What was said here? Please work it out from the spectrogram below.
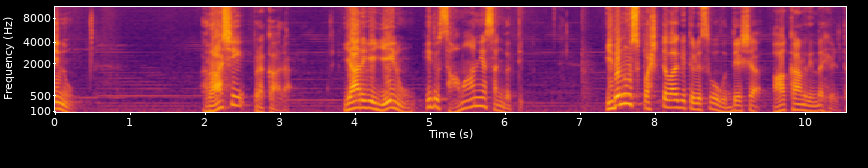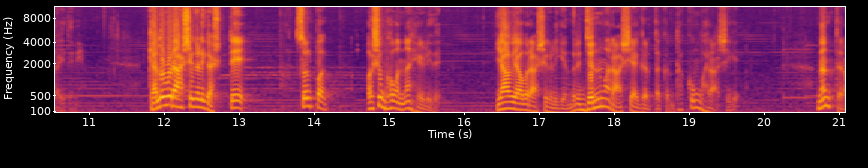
ಇನ್ನು, ರಾಶಿ ಪ್ರಕಾರ ಯಾರಿಗೆ ಏನು, ಇದು ಸಾಮಾನ್ಯ ಸಂಗತಿ. ಇದನ್ನು ಸ್ಪಷ್ಟವಾಗಿ ತಿಳಿಸುವ ಉದ್ದೇಶ ಆ ಕಾರಣದಿಂದ ಹೇಳ್ತಾ ಇದ್ದೀನಿ. ಕೆಲವು ರಾಶಿಗಳಿಗೆ ಅಷ್ಟೇ ಸ್ವಲ್ಪ ಅಶುಭವನ್ನು ಹೇಳಿದೆ. ಯಾವ್ಯಾವ ರಾಶಿಗಳಿಗೆ ಅಂದರೆ ಜನ್ಮ ರಾಶಿಯಾಗಿರ್ತಕ್ಕಂಥ ಕುಂಭ ರಾಶಿಗೆ. ನಂತರ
